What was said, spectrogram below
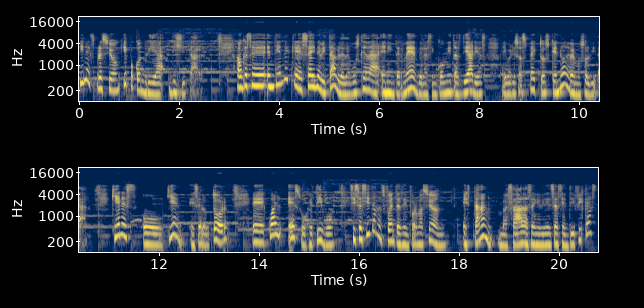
y la expresión hipocondría digital. Aunque se entiende que sea inevitable la búsqueda en Internet de las incógnitas diarias, hay varios aspectos que no debemos olvidar. ¿Quién es o quién es el autor? Eh, ¿Cuál es su objetivo? Si se citan las fuentes de información, están basadas en evidencias científicas?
